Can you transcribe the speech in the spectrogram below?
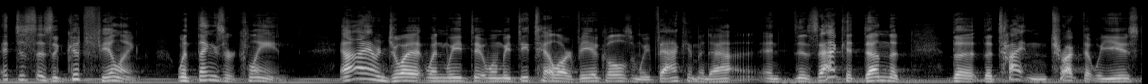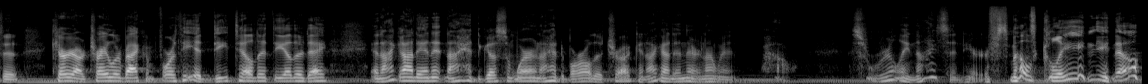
it just is a good feeling when things are clean. And I enjoy it when we do when we detail our vehicles and we vacuum it out. And Zach had done the the, the Titan truck that we used to carry our trailer back and forth. He had detailed it the other day. And I got in it and I had to go somewhere and I had to borrow the truck. And I got in there and I went, wow, it's really nice in here. It smells clean, you know?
